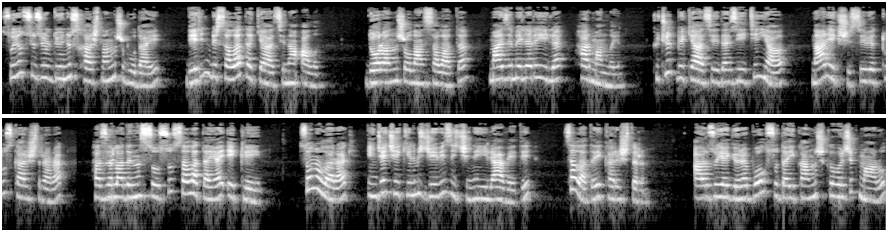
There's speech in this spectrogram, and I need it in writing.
Suyun süzüldüğünüz haşlanmış buğdayı derin bir salata kasesine alın. Doğranmış olan salata malzemeleri ile harmanlayın. Küçük bir kasede zeytinyağı, nar ekşisi ve tuz karıştırarak hazırladığınız sosu salataya ekleyin. Son olarak ince çekilmiş ceviz içine ilave edip salatayı karıştırın. Arzuya göre bol suda yıkanmış kıvırcık marul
